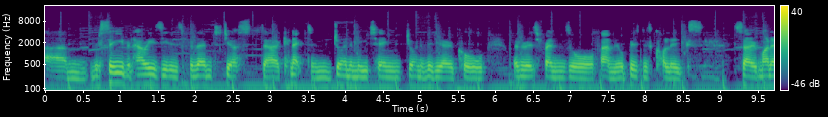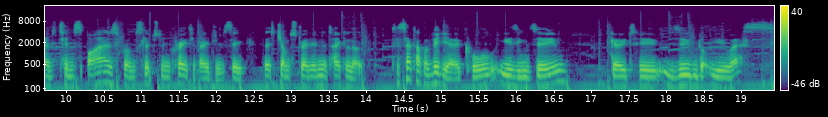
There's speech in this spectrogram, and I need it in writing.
um, receive and how easy it is for them to just uh, connect and join a meeting, join a video call, whether it's friends or family or business colleagues. So my name is Tim Spiers from Slipstream Creative Agency. Let's jump straight in and take a look. To set up a video call using Zoom, go to zoom.us,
